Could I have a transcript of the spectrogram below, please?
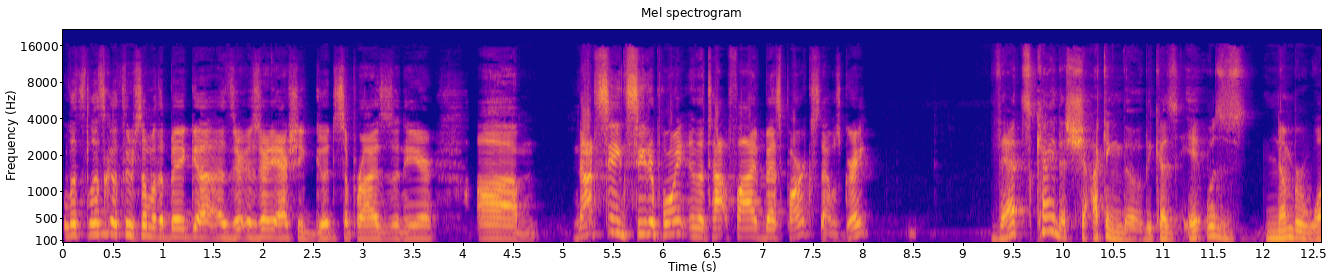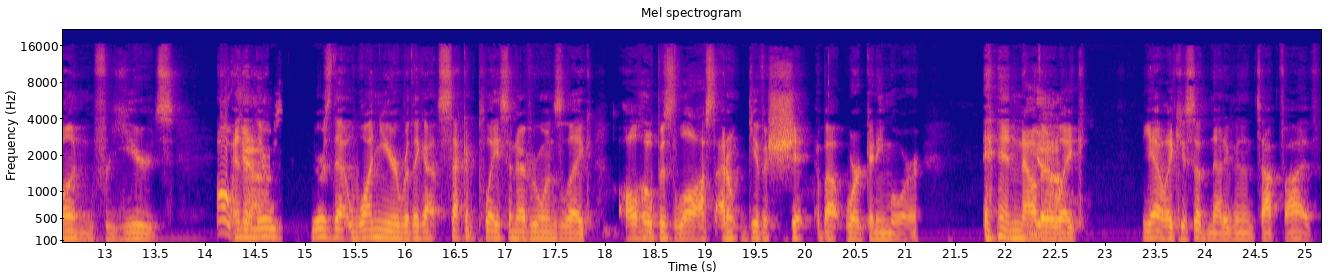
let's let's go through some of the big. Uh, is there is there any actually good surprises in here? Um, not seeing Cedar Point in the top five best parks. That was great. That's kind of shocking though, because it was number one for years. Oh and yeah. then there was there was that one year where they got second place, and everyone's like, "All hope is lost. I don't give a shit about work anymore." And now Yeah. they're like, "Yeah, like you said, not even in the top five.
